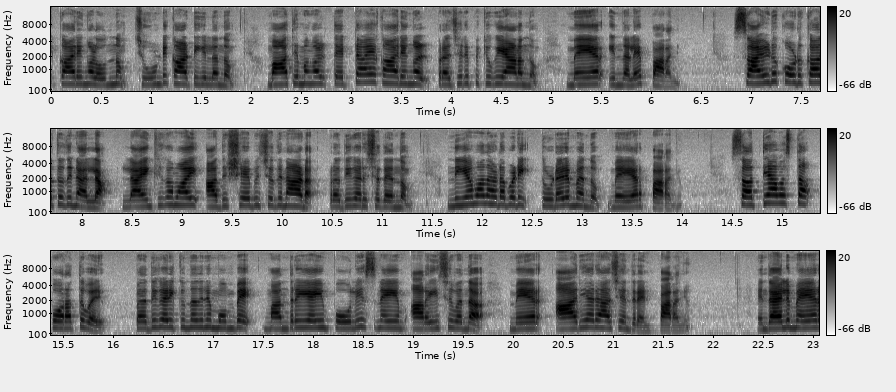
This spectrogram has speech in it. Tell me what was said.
ഇക്കാര്യങ്ങളൊന്നും ചൂണ്ടിക്കാട്ടിയില്ലെന്നും മാധ്യമങ്ങൾ തെറ്റായ കാര്യങ്ങൾ പ്രചരിപ്പിക്കുകയാണെന്നും മേയർ ഇന്നലെ പറഞ്ഞു. സൈഡ് കൊടുക്കാത്തതിനല്ല ലൈംഗികമായി അധിക്ഷേപിച്ചതിനാണ് പ്രതികരിച്ചതെന്നും നിയമ നടപടി തുടരുമെന്നും മേയർ പറഞ്ഞു. സത്യാവസ്ഥ പുറത്തുവരും പ്രതികരിക്കുന്നതിന് മുമ്പേ മന്ത്രിയെയും പോലീസിനെയും അറിയിച്ചുവെന്ന് മേയർ ആര്യ രാജേന്ദ്രൻ പറഞ്ഞു. എന്തായാലും മേയർ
